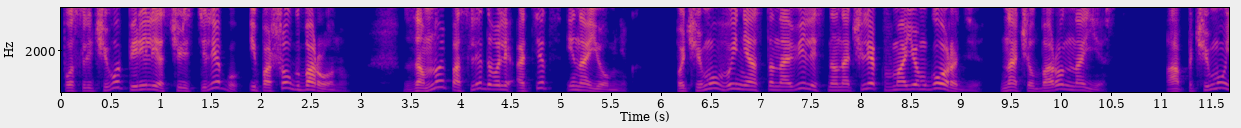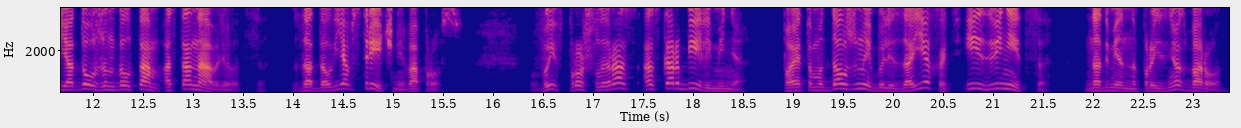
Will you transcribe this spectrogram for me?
После чего перелез через телегу и пошел к барону. За мной последовали отец и наемник. «Почему вы не остановились на ночлег в моем городе?» — начал барон наезд. «А почему я должен был там останавливаться?» — задал я встречный вопрос. «Вы в прошлый раз оскорбили меня, поэтому должны были заехать и извиниться», — надменно произнес барон.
